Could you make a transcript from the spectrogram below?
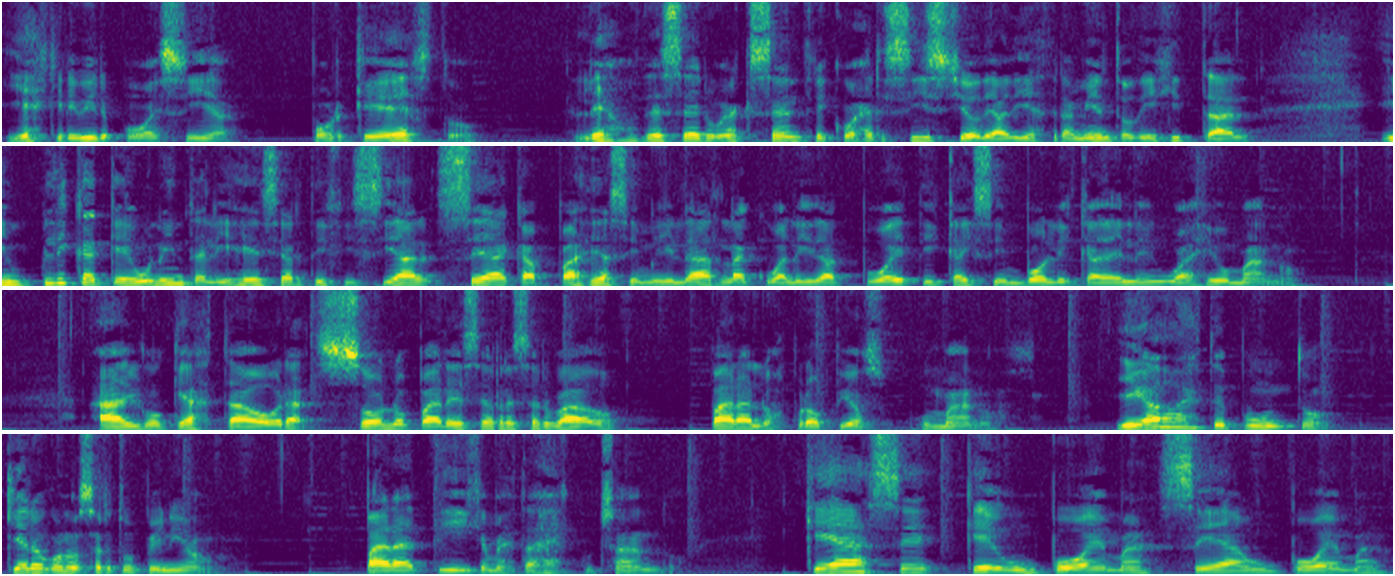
y escribir poesía, porque esto, lejos de ser un excéntrico ejercicio de adiestramiento digital, implica que una inteligencia artificial sea capaz de asimilar la cualidad poética y simbólica del lenguaje humano, algo que hasta ahora solo parece reservado para los propios humanos. Llegados a este punto, quiero conocer tu opinión para ti que me estás escuchando, ¿qué hace que un poema sea un poema?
